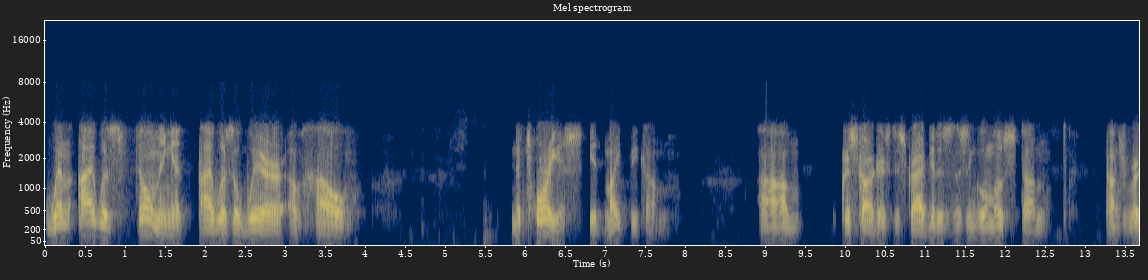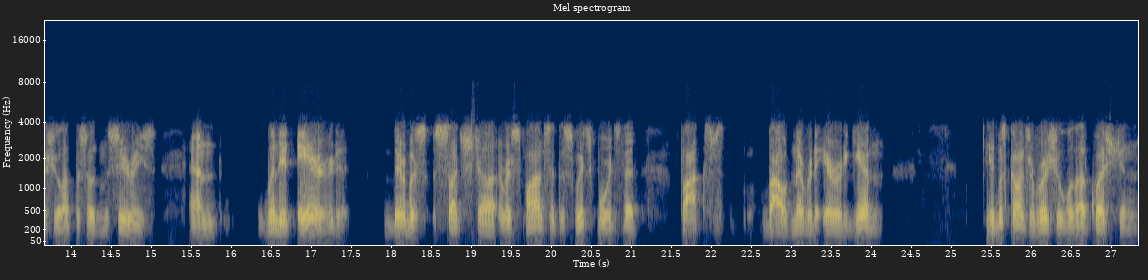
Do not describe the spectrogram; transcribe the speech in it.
When I was filming it, I was aware of how notorious it might become. Um, Chris Carter has described it as the single most um, controversial episode in the series. And when it aired, there was such uh, a response at the switchboards that Fox vowed never to air it again. It was controversial without question.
